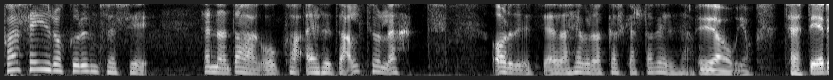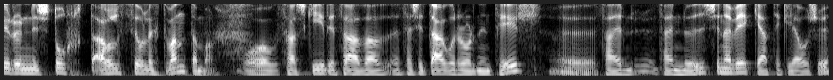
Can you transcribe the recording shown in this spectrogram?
hvað segir okkur um þessi hennan dag og hvað er þetta alþjóðlegt orðið eða hefur það kannski alltaf verið það? Já, já, þetta er í rauninni stort alþjóðlegt vandamál og það skýri það að þessi dagur er orðin til, uh, það er, það er nöðsina vekja aðtekli á þessu,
